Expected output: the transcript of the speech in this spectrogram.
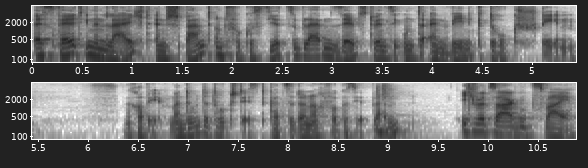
es fällt ihnen leicht, entspannt und fokussiert zu bleiben, selbst wenn sie unter ein wenig Druck stehen. Robby, wenn du unter Druck stehst, kannst du dann noch fokussiert bleiben? Ich würde sagen 2.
